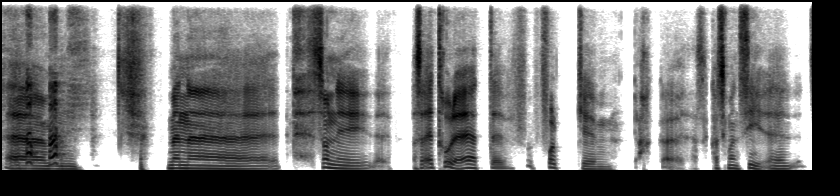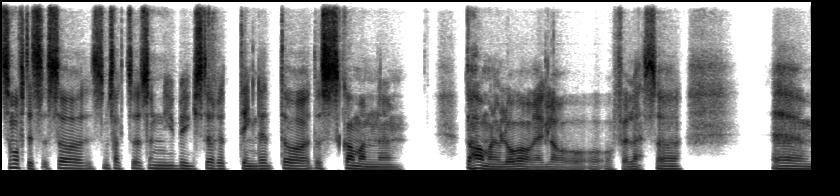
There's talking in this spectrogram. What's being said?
um, men uh, sånn i Altså, jeg tror det er at folk ja, hva, altså, hva skal man si? Eh, som oftest, så, som sagt, så, så nybygg, større ting, det, da, da skal man eh, Da har man jo lover og regler å, å, å følge. Så eh,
